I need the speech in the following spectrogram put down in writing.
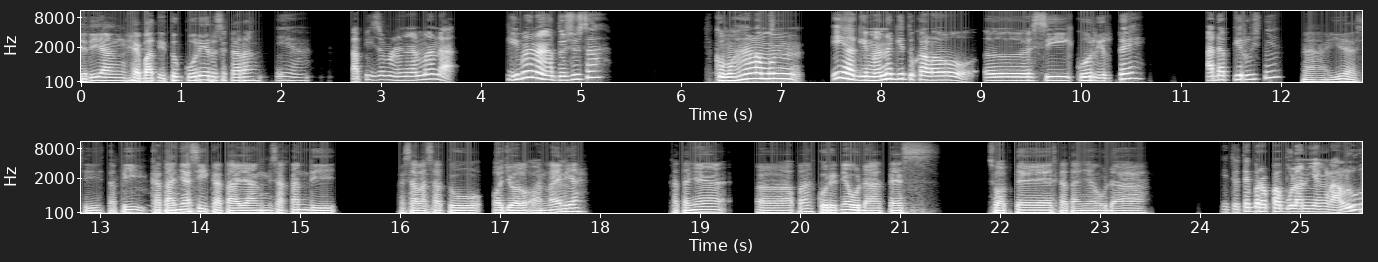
Jadi yang hebat itu kurir sekarang. Iya. Tapi sebenarnya mah enggak gimana tuh susah. Kumaha lamun iya gimana gitu kalau eh, si kurir teh ada virusnya Nah, iya sih, tapi katanya sih kata yang misalkan di salah satu ojol online ya, katanya eh, apa kurirnya udah tes swab tes katanya udah Itu teh berapa bulan yang lalu?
